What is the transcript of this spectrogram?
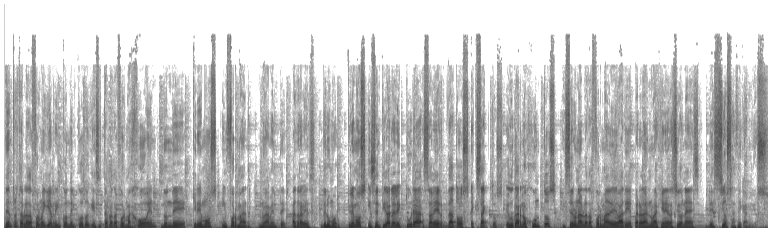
dentro de esta plataforma que es el Rincón del Coto, que es esta plataforma joven donde queremos informar nuevamente a través del humor. Queremos incentivar la lectura, saber datos exactos, educarnos juntos y ser una plataforma de debate para las nuevas generaciones deseosas de cambios.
